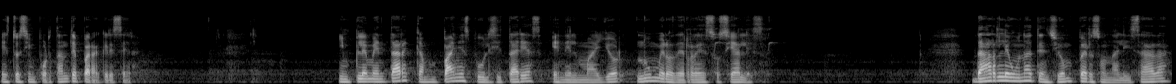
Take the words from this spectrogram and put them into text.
Esto es importante para crecer. Implementar campañas publicitarias en el mayor número de redes sociales. Darle una atención personalizada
